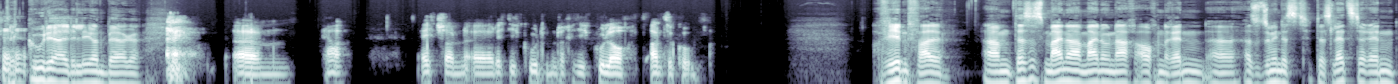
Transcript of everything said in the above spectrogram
Der gute alte Leon Berger. ähm, ja, echt schon äh, richtig gut und richtig cool auch anzugucken. Auf jeden Fall. Ähm, das ist meiner Meinung nach auch ein Rennen, äh, also zumindest das letzte Rennen,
